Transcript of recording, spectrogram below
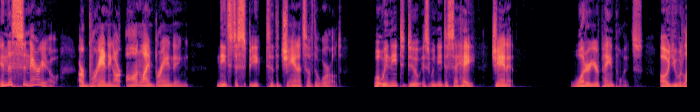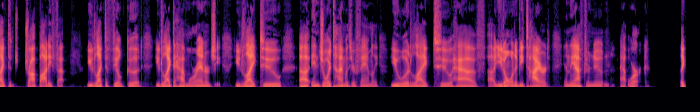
in this scenario, our branding, our online branding needs to speak to the Janets of the world. What we need to do is we need to say, hey, Janet, what are your pain points? Oh, you would like to drop body fat. You'd like to feel good. You'd like to have more energy. You'd like to uh, enjoy time with your family. You would like to have, uh, you don't want to be tired in the afternoon at work. Like,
